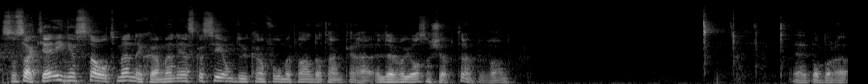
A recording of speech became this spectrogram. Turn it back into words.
Som sagt, jag är ingen stout-människa, men jag ska se om du kan få mig på andra tankar här. Eller det var jag som köpte den för fan. Det var bara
